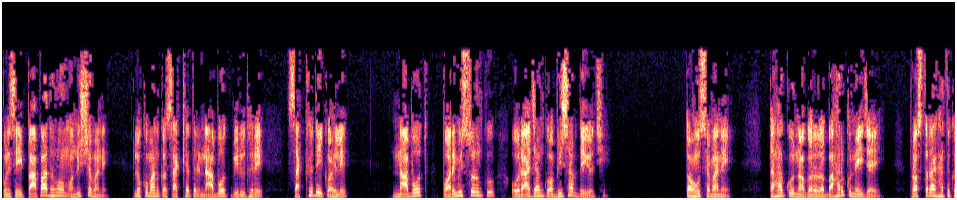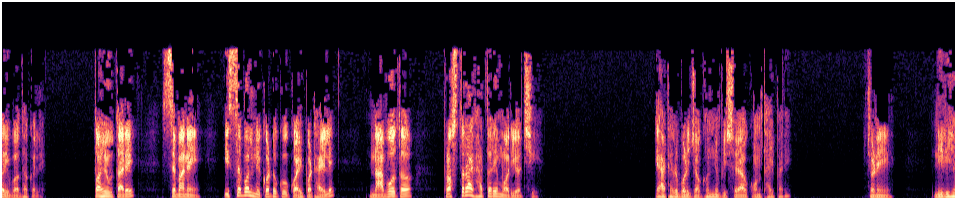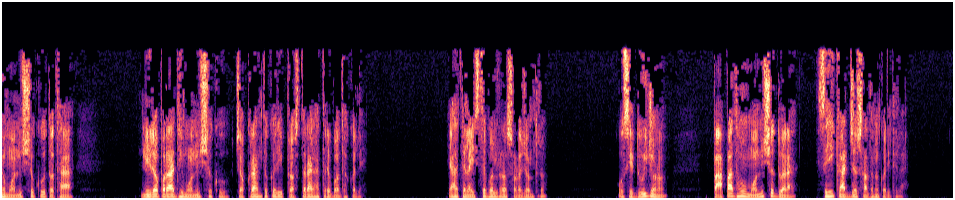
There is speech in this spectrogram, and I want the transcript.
ପୁଣି ସେହି ପାପାଧମ ମନୁଷ୍ୟମାନେ ଲୋକମାନଙ୍କ ସାକ୍ଷାତରେ ନାବୋତ ବିରୁଦ୍ଧରେ ସାକ୍ଷ୍ୟ ଦେଇ କହିଲେ ନାବୋତ ପରମେଶ୍ୱରଙ୍କୁ ଓ ରାଜାଙ୍କୁ ଅଭିଶାପ ଦେଇଅଛି। ତହୁଁ ସେମାନେ ତାହାକୁ ନଗରର ବାହାରକୁ ନେଇଯାଇ ପ୍ରସ୍ତରାଘାତ କରି ବଧ କଲେ। ତହିଁ ଉତ୍ତାରେ ସେମାନେ ଇସେବଲ ନିକଟକୁ କହି ପଠାଇଲେ ନାବୋତ ପ୍ରସ୍ତରାଘାତରେ ମରିଅଛି। ଏହାଠାରୁ ବଳି ଜଘନ୍ୟ ବିଷୟ ଆଉ କ'ଣ ଥାଇପାରେ? ଜଣେ ନିରୀହ ମନୁଷ୍ୟକୁ ତଥା ନିରପରାଧୀ ମନୁଷ୍ୟକୁ ଚକ୍ରାନ୍ତ କରି ପ୍ରସ୍ତରାଘାତରେ ବଧ କଲେ। ଏହା ଥିଲା ଇସ୍ତେବଲର ଷଡ଼ଯନ୍ତ୍ର ଓ ସେ ଦୁଇ ଜଣ ପାପାଧମ ମନୁଷ୍ୟ ଦ୍ୱାରା ସେହି କାର୍ଯ୍ୟ ସାଧନ କରିଥିଲା।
